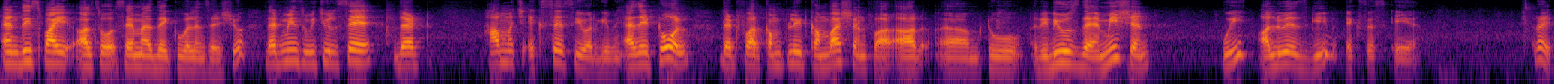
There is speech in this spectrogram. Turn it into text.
And this phi also same as the equivalence ratio. That means which will say that how much excess you are giving. As I told that for complete combustion for or um, to reduce the emission we always give excess air right.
